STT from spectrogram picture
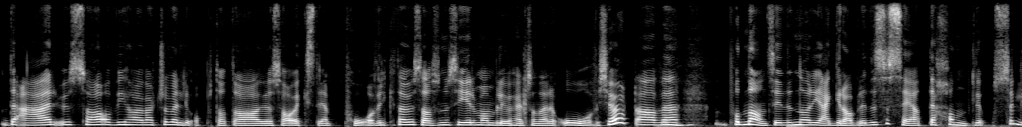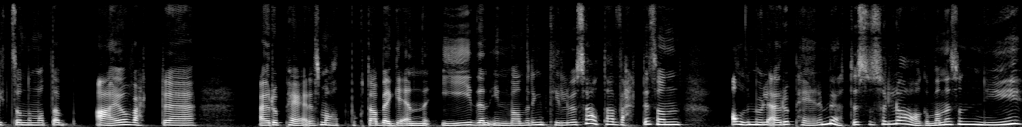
Det er USA, og vi har jo vært så veldig opptatt av USA og ekstremt påvirket av USA, som du sier. Man blir jo helt sånn der overkjørt av mm. På den annen side, når jeg graver i det, så ser jeg at det handler også litt sånn om at det er jo vært eh, europeere som har hatt bukta av begge endene i den innvandringen til USA. At det har vært en sånn Alle mulige europeere møtes, og så lager man en sånn ny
